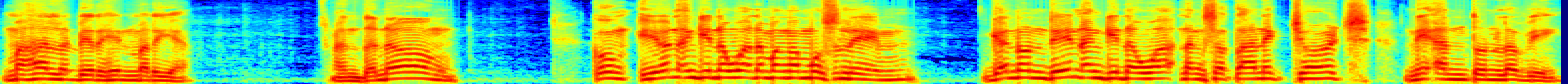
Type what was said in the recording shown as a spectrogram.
mahal na Birhen Maria. Ang tanong, kung iyon ang ginawa ng mga Muslim, ganon din ang ginawa ng Satanic Church ni Anton LaVey.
